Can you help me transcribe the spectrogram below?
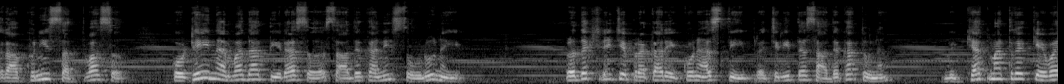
राखुनी सत्वास. कोठेही नर्मदा तीरास साधकाने सोडू नये. प्रदक्षिणेचे प्रकार एकूण असती प्रचलित साधकातून. विख्यात मात्र केवळ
